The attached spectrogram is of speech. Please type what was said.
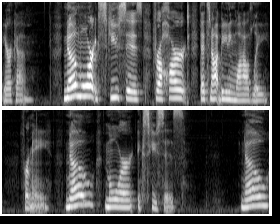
Erica. No more excuses for a heart that's not beating wildly for me. No more excuses. No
